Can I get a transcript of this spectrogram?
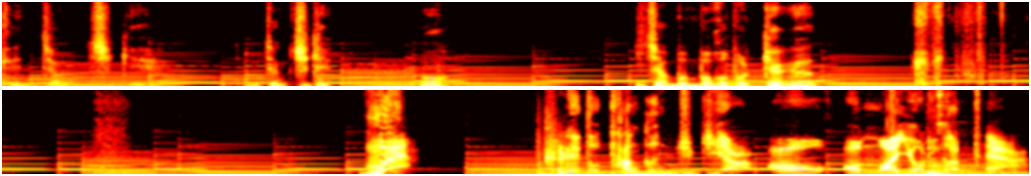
된장찌개. 된장찌개. 어. 이제 한번 먹어볼게. 뭐야? 그래도 당근죽이야. 어, 엄마 요리 같아.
